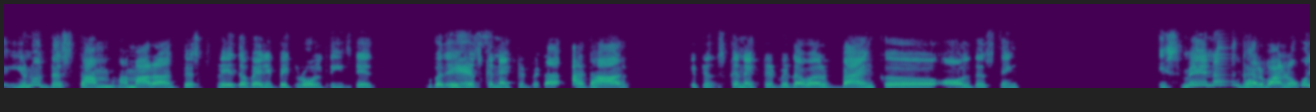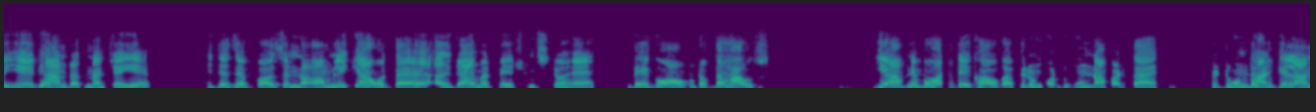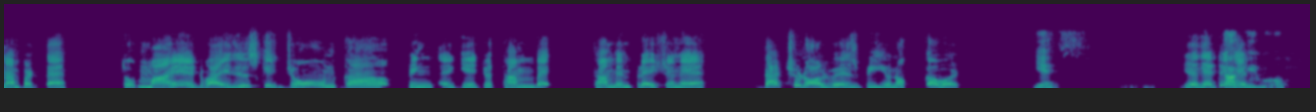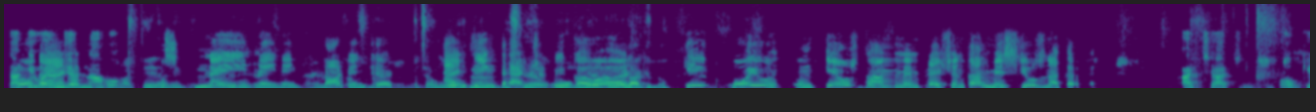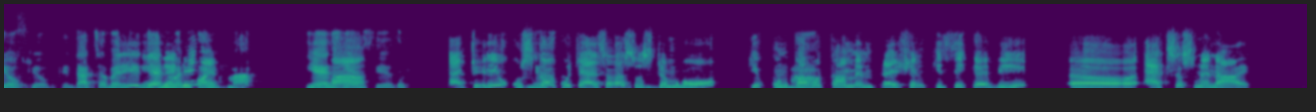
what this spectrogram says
यू नो दिस थम हमारा this play a very big role these days because it is connected with Aadhaar it is connected with our bank all this thing इसमें ना घर वालों को ये ध्यान रखना चाहिए कि जैसे पर्सन नॉर्मली क्या होता है अल्जाइमर पेशेंट्स जो है they go out of the house ये आपने बहुत देखा होगा फिर उनको ढूंढना पड़ता है फिर ढूंढ ढांड के लाना पड़ता है। तो माय एडवाइज कि जो उनका ये जो थंब थंब इम्प्रेशन है that should always be you know covered yes you getting it ताकि So वो that- इंजर ना हो। नहीं नहीं नहीं not injured I think that should be covered कि कोई उन- उनके उस थंब इम्प्रेशन का मिसयूज ना कर ले अच्छा अच्छा। Okay okay okay that's a very genuine point ma'am yes हाँ। यस यस एक्चुअली उसका Yes, कुछ ऐसा सिस्टम हो कि उनका हाँ। वो थंब इम्प्रेशन किसी के भी एक्सेस में ना आए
